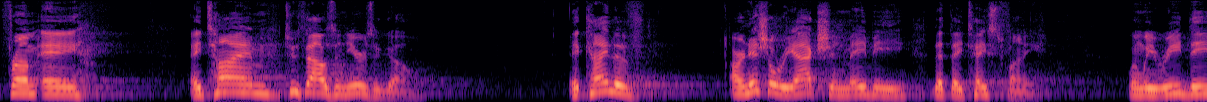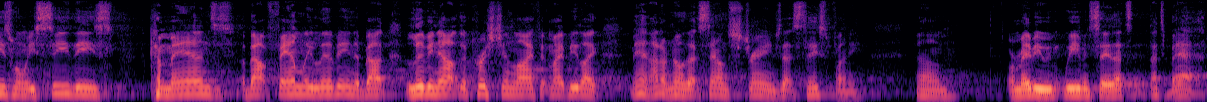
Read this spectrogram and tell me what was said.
from a a time 2,000 years ago. It kind of, our initial reaction may be that they taste funny. When we read these, when we see these commands about family living, about living out the Christian life, it might be like, man, I don't know, that sounds strange, that tastes funny. Um, or maybe we even say that's, that's bad.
